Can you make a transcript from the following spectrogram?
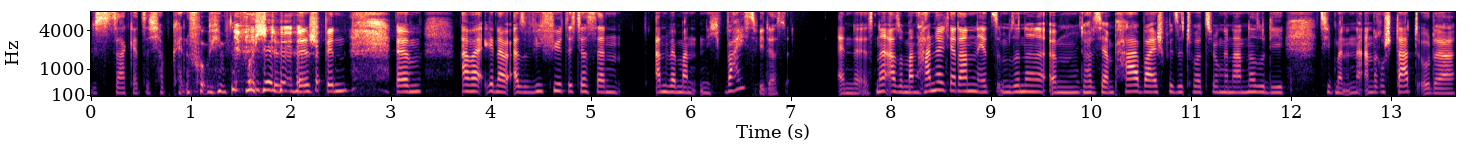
ich sage jetzt, ich habe keine Phobie vor äh, Spinnen. ähm, aber genau, also wie fühlt sich das dann an, wenn man nicht weiß, wie das Ende ist. Ne? Also man handelt ja dann jetzt im Sinne, ähm, du hattest ja ein paar Beispielsituationen genannt, ne? so die zieht man in eine andere Stadt oder,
